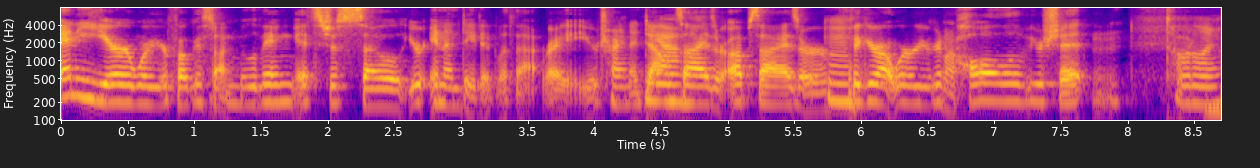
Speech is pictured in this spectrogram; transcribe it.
any year where you're focused on moving, it's just so you're inundated with that, right? You're trying to downsize yeah. or upsize or mm. figure out where you're going to haul all of your shit and totally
